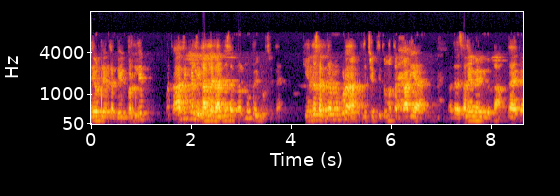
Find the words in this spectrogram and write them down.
ದೇವ್ರದಿಂದ ಬೇಗ ಬರಲಿ. ಮತ್ತೆ ಆ ದಿಕ್ಕಲ್ಲಿ ಈಗಾಗಲೇ ರಾಜ್ಯ ಸರ್ಕಾರನೂ ಕೈ ಜೋಡಿಸಿದೆ. ಕೇಂದ್ರ ಸರ್ಕಾರನೂ ಕೂಡ ಅದಕ್ಕೆ ಶಕ್ತಿ ತುಂಬ ಕಾರ್ಯ ಅದರ ಸಲಹೆ ಮೇರೆಗೆ ಇವತ್ತು ಆಗ್ತಾ ಇದೆ.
